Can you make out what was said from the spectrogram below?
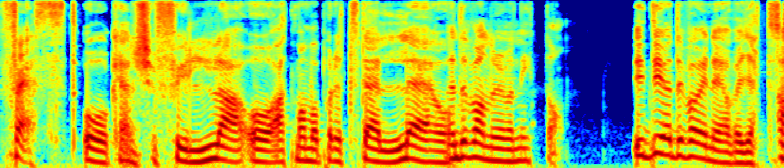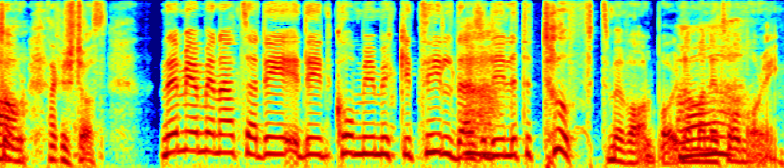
fest och kanske fylla och att man var på rätt ställe. Och... Men det var när du var 19. Det, det var ju när jag var jättestor förstås. Nej men jag menar att så här, det, det kommer ju mycket till där så det är lite tufft med valborg när man är Ah. tonåring.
